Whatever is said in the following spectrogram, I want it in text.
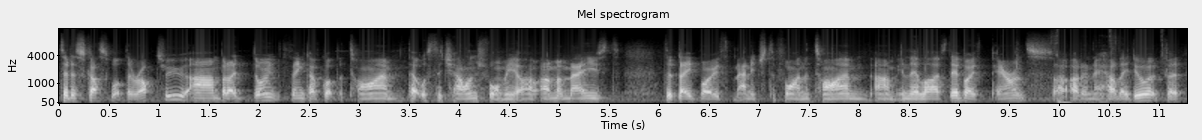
to discuss what they're up to. Um, but I don't think I've got the time. That was the challenge for me. I, I'm amazed that they both managed to find the time um, in their lives. They're both parents. So I don't know how they do it, but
